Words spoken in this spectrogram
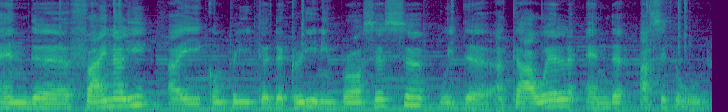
and uh, finally I complete the cleaning process with a towel and acetone.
